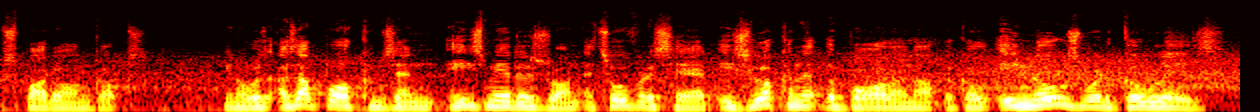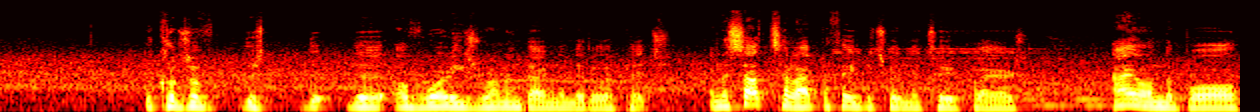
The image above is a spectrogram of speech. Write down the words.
spot on gups. You know, as, as, that ball comes in, he's made his run. It's over his head. He's looking at the ball and not the goal. He knows where the goal is because of the, the, the, of where he's running down the middle of the pitch. And it's that telepathy between the two players. Eye on the ball.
